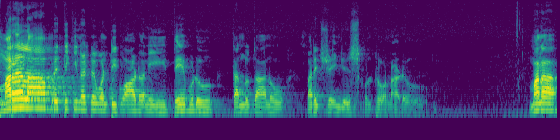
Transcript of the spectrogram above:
మరలా బ్రతికినటువంటి వాడు అని దేవుడు తన్ను తాను పరిచయం చేసుకుంటూ ఉన్నాడు. మన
